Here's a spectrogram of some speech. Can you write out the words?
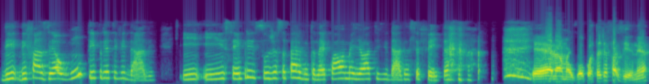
de, de fazer algum tipo de atividade. E, e, sempre surge essa pergunta, né? Qual a melhor atividade a ser feita? É, não, mas o importante é fazer, né?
